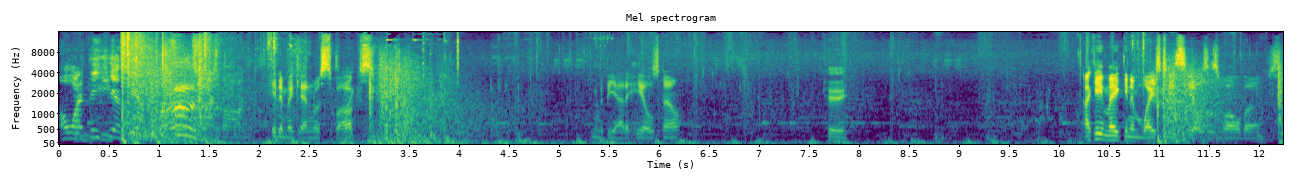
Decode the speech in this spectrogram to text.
Oh, I think he has the. Hit him again with sparks. I'm gonna be out of heals now. Okay. I keep making him waste his heals as well, though. so-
